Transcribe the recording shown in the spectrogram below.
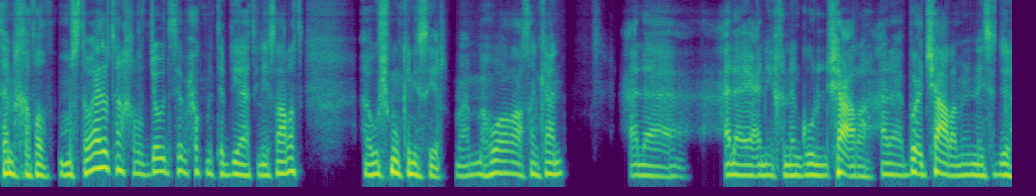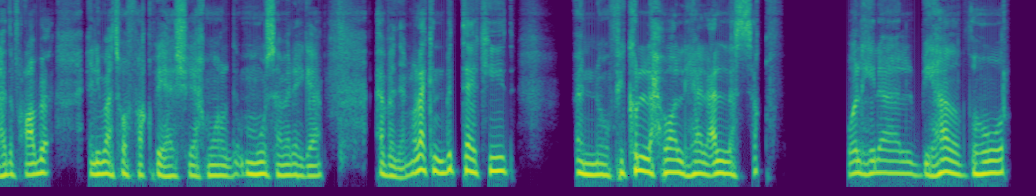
تنخفض مستوياته وتنخفض جودته بحكم التبديلات اللي صارت. آه، وش ممكن يصير؟ ما هو أصلا كان على على يعني خلينا نقول شعره على بعد شعره من إنه يسجل هدف رابع اللي ما توفق فيها الشيخ موسى مريقا ابدا. ولكن بالتأكيد إنه في كل الأحوال الهلال على السقف والهلال بهذا الظهور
